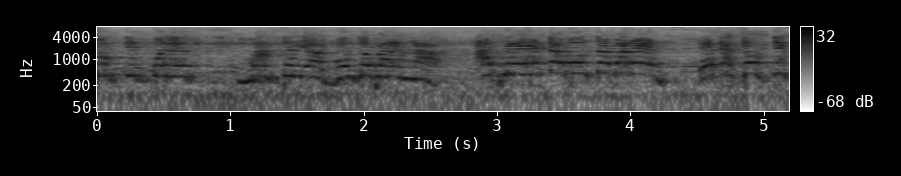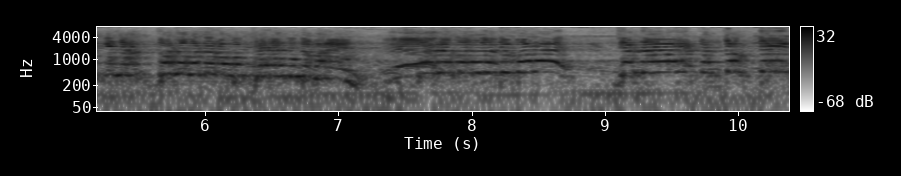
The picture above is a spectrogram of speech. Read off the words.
যৌক্তিক বলে মানতে বলতে পারেন না। আপনি এটা বলতে পারেন, এটা যৌক্তিক কিনা জনগণের উপর ছেড়ে দিতে পারেন। জনগণ যদি বলে যে না, এটা যৌক্তিক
